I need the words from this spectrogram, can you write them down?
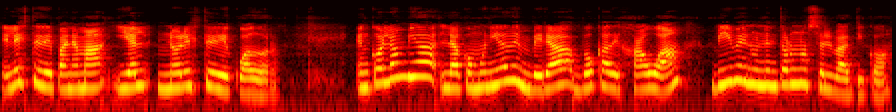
el este de Panamá y el noreste de Ecuador. En Colombia, la comunidad de Emberá, Boca de Jagua, vive en un entorno selvático.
